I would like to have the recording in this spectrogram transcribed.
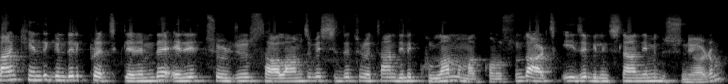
ben kendi gündelik pratiklerimde eril, türcü, sağlamcı ve şiddet üreten dili kullanmamak konusunda artık iyice bilinçlendiğimi düşünüyorum.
